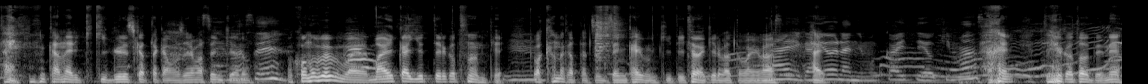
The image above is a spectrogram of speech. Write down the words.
大変かなり聞き苦しかったかもしれませんけれども。この部分は毎回言ってることなんで、うん。分かんなかったらちょっと前回分聞いていただければと思います。はい。概要欄にも書いておきます、はい、ということでね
